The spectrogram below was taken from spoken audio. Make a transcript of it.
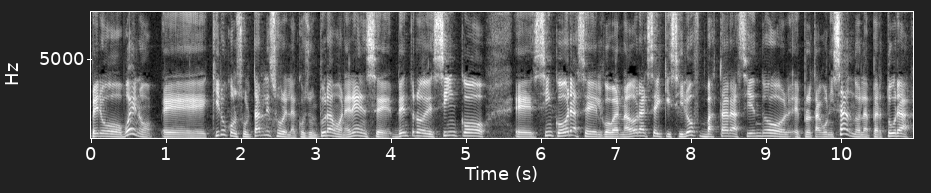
Pero bueno, eh, quiero consultarle sobre la coyuntura bonaerense. Dentro de cinco, eh, cinco, horas el gobernador Axel Kisilov va a estar haciendo, eh, protagonizando la apertura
